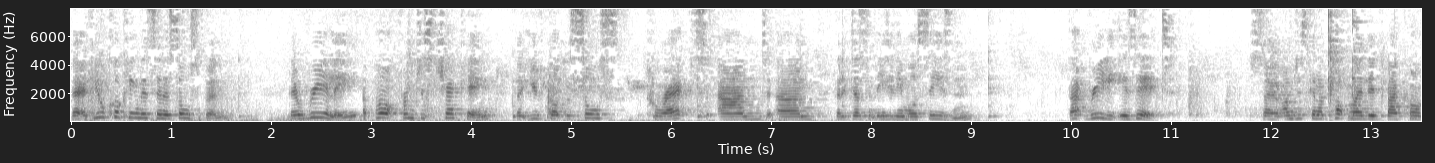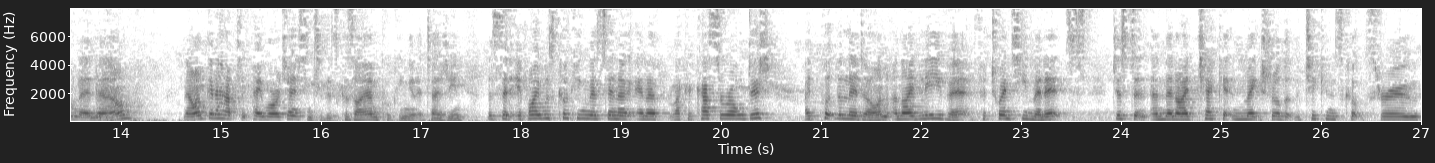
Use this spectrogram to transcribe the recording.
Now, if you're cooking this in a saucepan, then really, apart from just checking that you've got the sauce correct and um, that it doesn't need any more season, that really is it. So I'm just going to pop my lid back on there now. Now I'm going to have to pay more attention to this because I am cooking in a tagine. But said if I was cooking this in a, in a like a casserole dish, I'd put the lid on and I'd leave it for 20 minutes, just to, and then I'd check it and make sure that the chicken's cooked through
